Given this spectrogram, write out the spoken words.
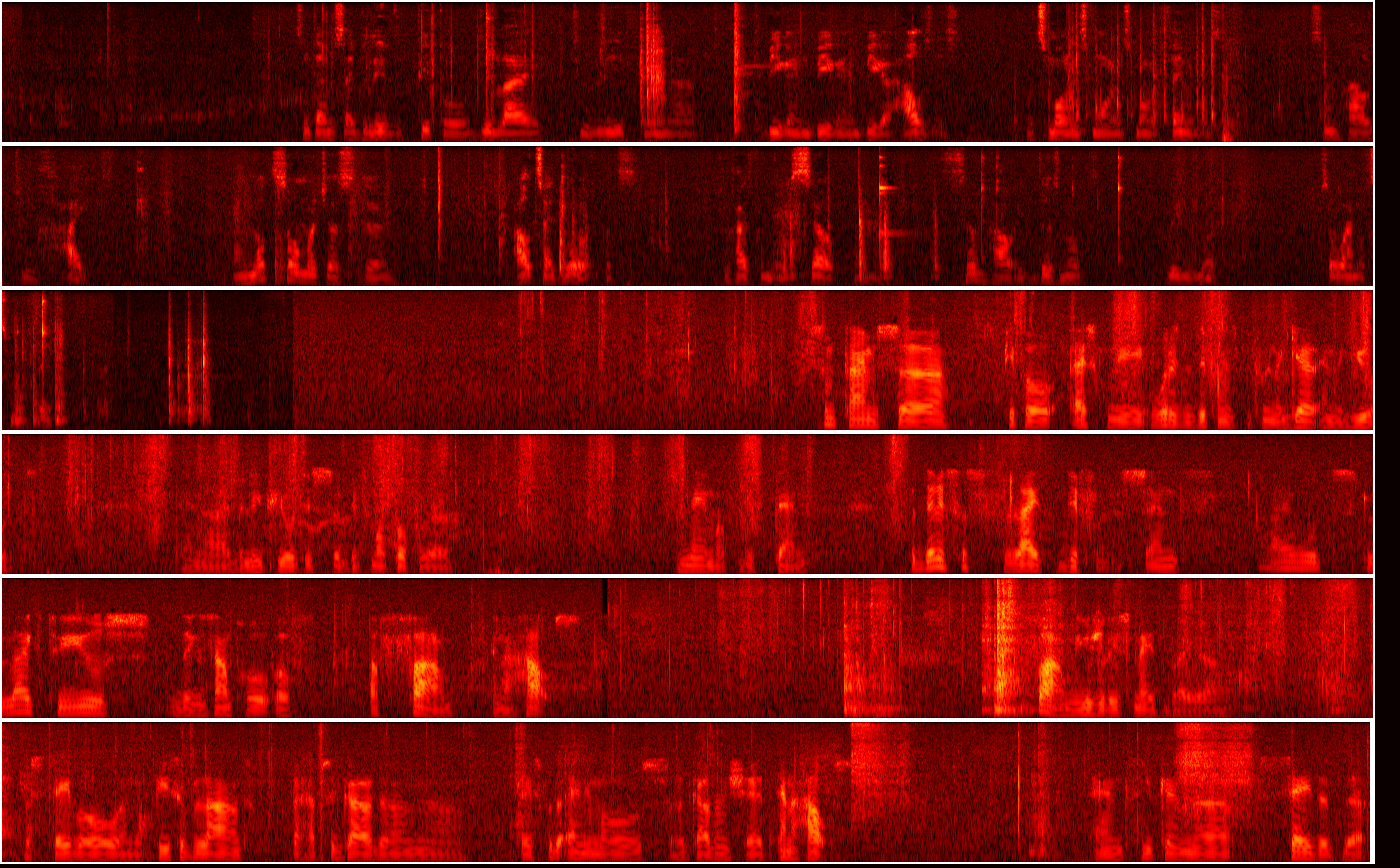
Sometimes I believe that people do like to live in uh, bigger and bigger and bigger houses with smaller and smaller and smaller families somehow to hide and not so much as the outside world, but to hide from themselves. And somehow it does not really work. So why not smoke? Sometimes uh, people ask me what is the difference between a ger and a yurt. And I believe yurt is a bit more popular name of this tent. But there is a slight difference and I would like to use the example of a farm and a house. Farm usually is made by uh, a stable and a piece of land, perhaps a garden, uh, place for the animals, a garden shed, and a house. And you can uh, say that the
